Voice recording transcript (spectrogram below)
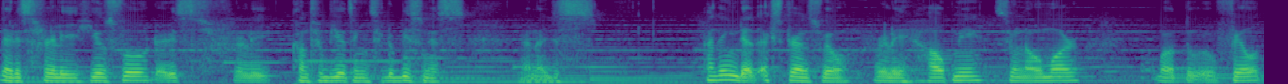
that is really useful, that is really contributing to the business. And I just, I think that experience will really help me to know more about the field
